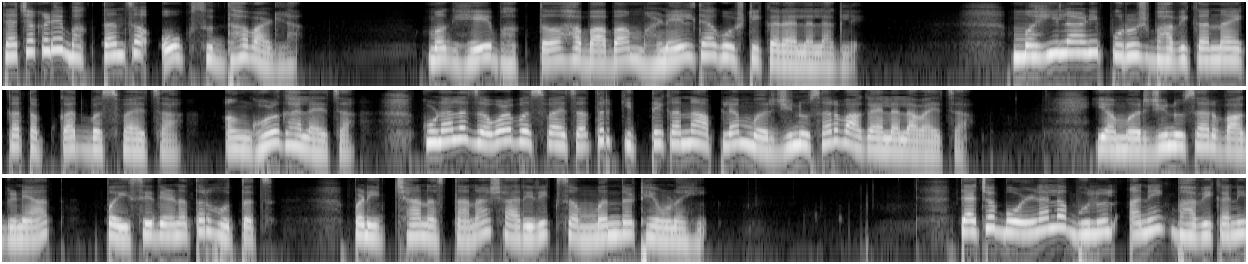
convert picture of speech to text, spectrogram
त्याच्याकडे भक्तांचा ओघसुद्धा वाढला. मग हे भक्त हा बाबा म्हणेल त्या गोष्टी करायला लागले. महिला आणि पुरुष भाविकांना एका तपकात बसवायचा अंघोळ घालायचा कुणाला जवळ बसवायचा तर कित्येकांना आपल्या मर्जीनुसार वागायला लावायचा. या मर्जीनुसार वागण्यात पैसे देणं तर होतंच पण इच्छा नसताना शारीरिक संबंध ठेवणंही. त्याच्या बोलण्याला भुलून अनेक भाविकांनी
